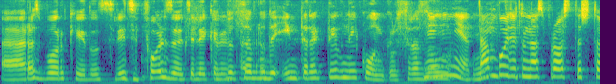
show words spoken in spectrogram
э, разборки идут среди пользователей, Тобто це комментаторов. буде інтерактивний конкурс разом. Не-не-не, там будет у нас просто, что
